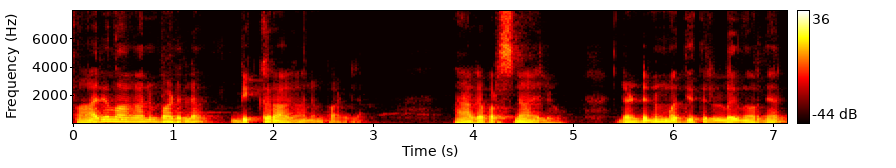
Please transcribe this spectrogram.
ഫാരിദാകാനും പാടില്ല ബിക്കറാകാനും പാടില്ല. ആകെ പ്രശ്നമായല്ലോ. രണ്ടിനും മധ്യത്തിലുള്ളതെന്ന് പറഞ്ഞാൽ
